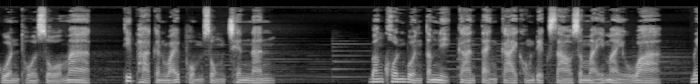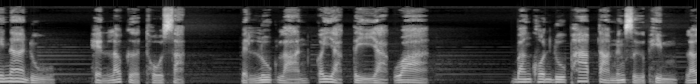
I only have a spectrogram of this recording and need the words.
กวนโทโสมากที่พากันไว้ผมทรงเช่นนั้น บางคนบ่นตำหนิการแต่งกายของเด็กสาวสมัยใหม่ว่า ไม่น่าดู เห็นแล้วเกิดโทสะเป็นลูกหลานก็อยากตีอยากว่า บางคนดูภาพตามหนังสือพิมพ์แล้ว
